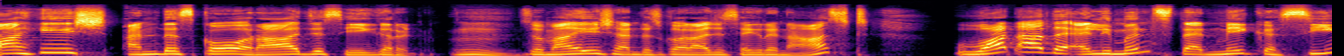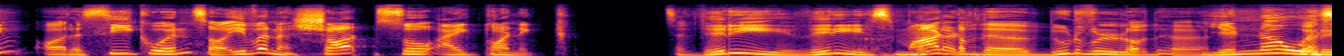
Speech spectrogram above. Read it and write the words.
Mahesh underscore Rajasekaran. So Mahesh underscore Rajasekaran asked what are the elements that make a scene or a sequence or even a shot so iconic very very smart of the beautiful of the என்ன ஒரு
